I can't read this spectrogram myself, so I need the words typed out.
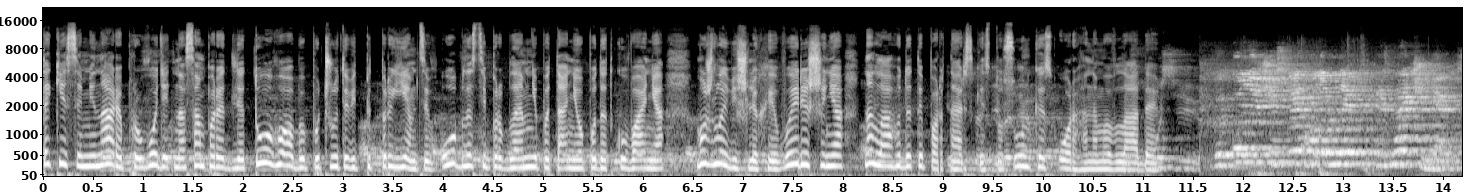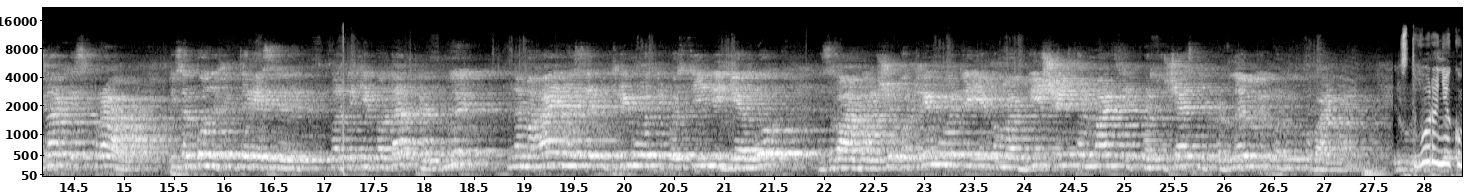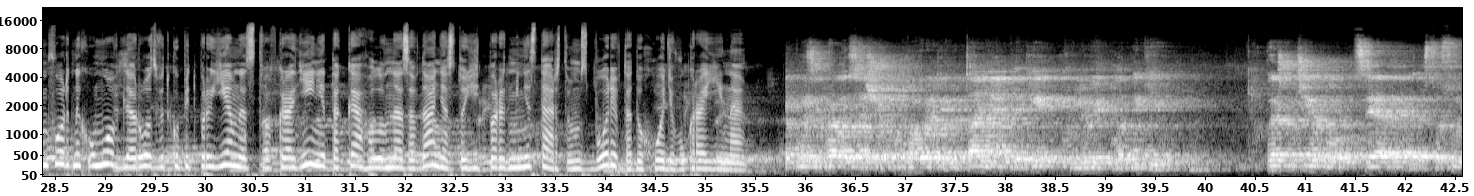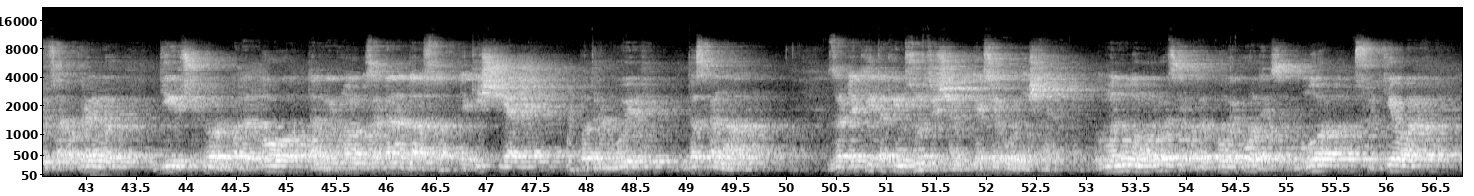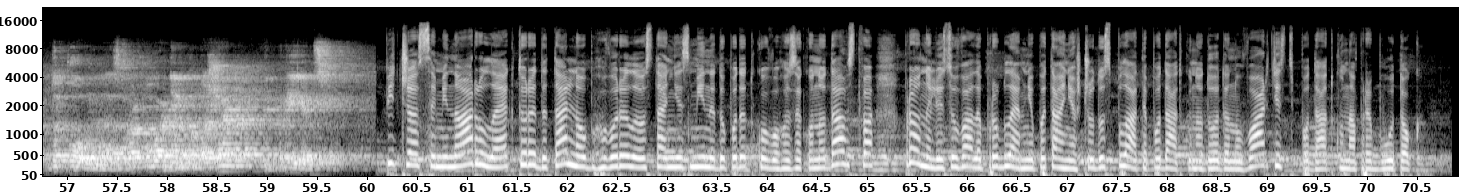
Такі семінари проводять насамперед для того, аби почути від підприємців області проблемні питання оподаткування, можливі шляхи вирішення, налагодити партнерські стосунки з органами влади. Виконуючи своє головне призначення, захист прав і законних інтересів платників податків, ми намагаємося підтримувати постійний діалог з вами, щоб отримувати якомога більше інформації про сучасні проблеми. Створення комфортних умов для розвитку підприємництва в країні таке головне завдання стоїть перед Міністерством зборів та доходів України. Ми зібралися, щоб обговорити питання, які хвилюють платників. В першу чергу це стосується окремих діючих норм податкового та митного законодавства, які ще потребують досконалення. Завдяки таким зустрічам, як сьогоднішня, в минулому році податковий кодекс було суттєво підприємців. Під час семінару лектори детально обговорили останні зміни до податкового законодавства, проаналізували проблемні питання щодо сплати податку на додану вартість, податку на прибуток.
